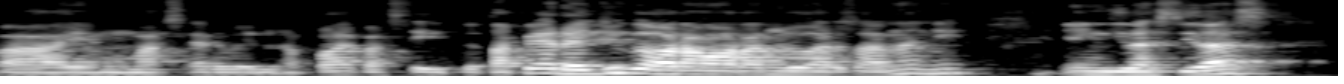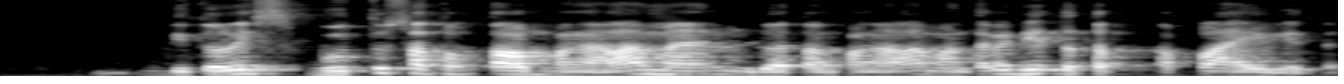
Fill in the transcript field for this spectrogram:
uh, yang Mas Erwin apply pasti itu. Tapi ada juga orang-orang luar sana nih yang jelas-jelas ditulis butuh satu tahun pengalaman, dua tahun pengalaman, tapi dia tetap apply gitu.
